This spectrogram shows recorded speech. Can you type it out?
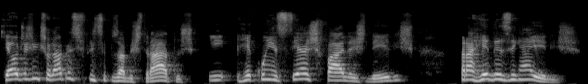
que é o de a gente olhar para esses princípios abstratos e reconhecer as falhas deles para redesenhar eles.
